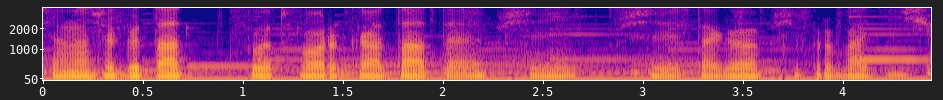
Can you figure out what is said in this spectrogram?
Trzeba naszego tat potworka tatę przy, przy tego przyprowadzić.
